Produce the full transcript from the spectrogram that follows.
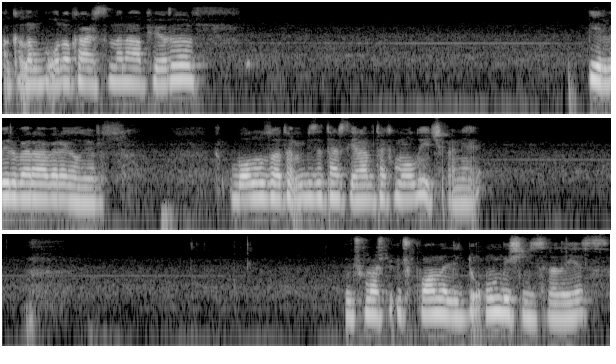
Bakalım Bodo karşısında ne yapıyoruz? 1-1 berabere kalıyoruz. Bolu zaten bize ters gelen bir takım olduğu için hani 3 maçta 3 puanla ligde 15. sıradayız.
